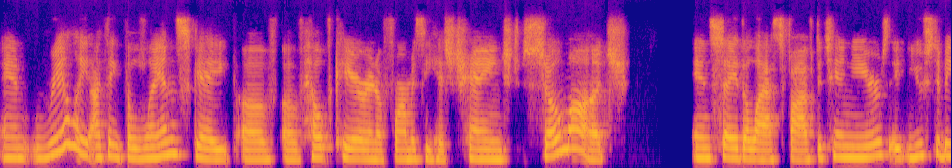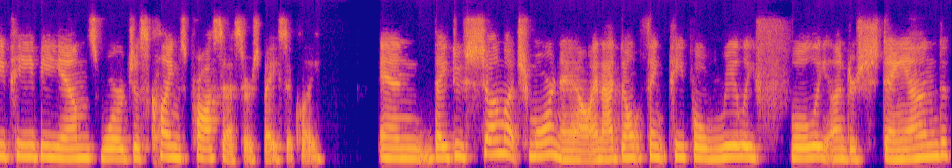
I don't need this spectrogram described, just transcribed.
And really, I think the landscape of, of healthcare and of pharmacy has changed so much in say the last five to 10 years. It used to be PBMs were just claims processors, basically. And they do so much more now. And I don't think people really fully understand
